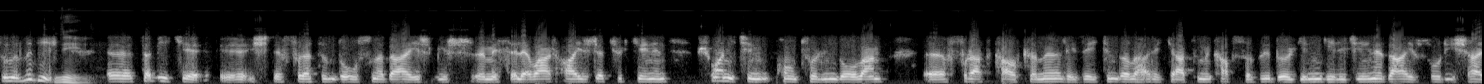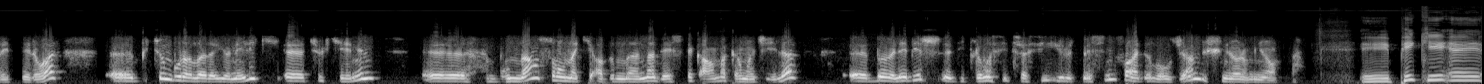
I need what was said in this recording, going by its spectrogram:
sınırlı değil. Değil. Ee, tabii ki e, işte Fırat'ın doğusuna dair bir e, mesele var. Ayrıca Türkiye'nin şu an için kontrolünde olan e, Fırat Kalkanı ve Zeytin Dalı Harekatı'nın kapsadığı bölgenin geleceğine dair soru işaretleri var. E, bütün buralara yönelik e, Türkiye'nin e, bundan sonraki adımlarına destek almak amacıyla e, böyle bir e, diplomasi trafiği yürütmesinin faydalı olacağını düşünüyorum New York'ta. Ee, peki e,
